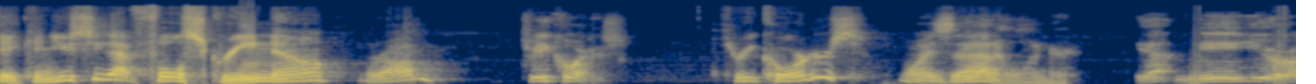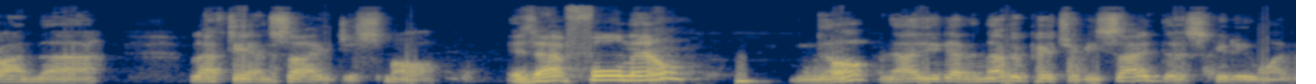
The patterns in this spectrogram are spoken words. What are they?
Okay, can you see that full screen now, Rob? Three quarters. Three quarters? Why is that? Yes. I wonder. Yeah, me and you are on the left-hand side, just small. Is that full now? No, now you got another picture beside the skidoo one.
